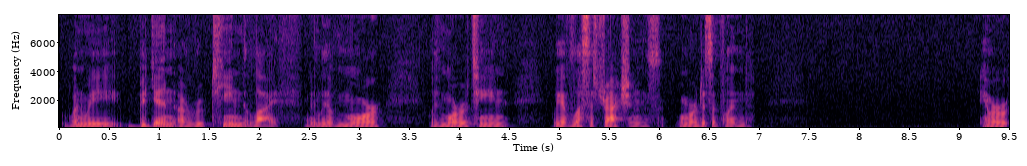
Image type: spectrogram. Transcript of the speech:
when we begin a routine life, we live more with more routine, we have less distractions, we're more disciplined and we're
